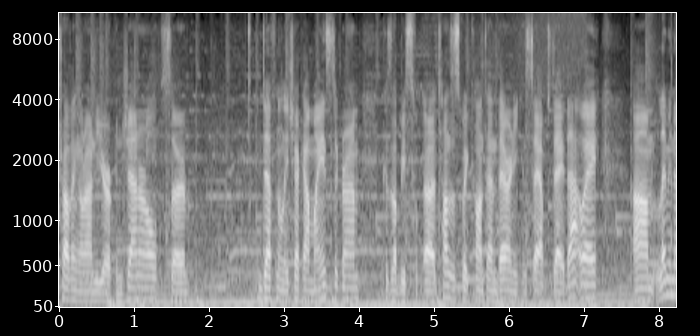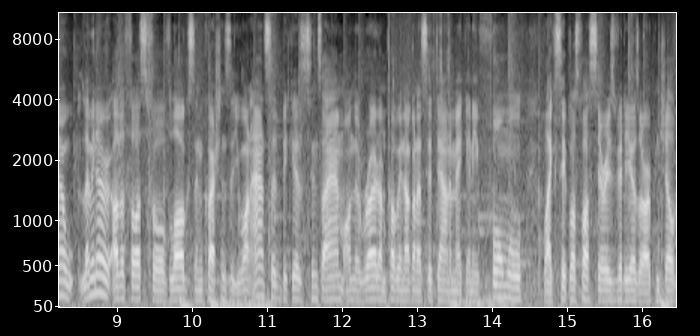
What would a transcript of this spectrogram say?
traveling around Europe in general, so definitely check out my Instagram because there'll be uh, tons of sweet content there and you can stay up to date that way. Um, let me know let me know other thoughts for vlogs and questions that you want answered because since I am on the road I'm probably not going to sit down and make any formal like C++ series videos or OpenGL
